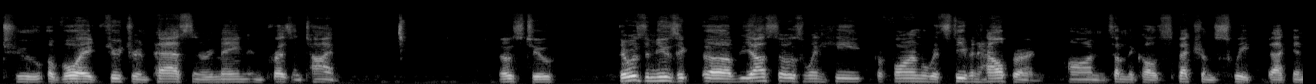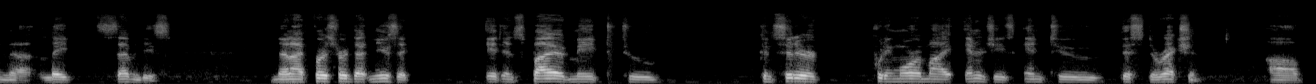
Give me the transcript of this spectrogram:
to avoid future and past and remain in present time. Those two. There was the music of Iasos when he performed with Steven Halpern on something called Spectrum Suite back in the late 70s when I first heard that music, it inspired me to consider putting more of my energies into this direction of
